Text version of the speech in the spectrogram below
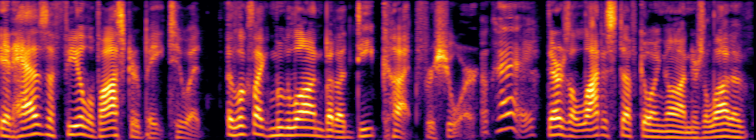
it has a feel of Oscar bait to it. It looks like Mulan, but a deep cut for sure. okay. There's a lot of stuff going on. There's a lot of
